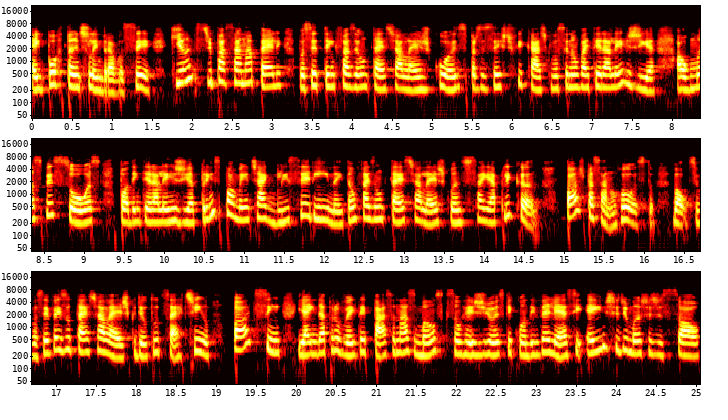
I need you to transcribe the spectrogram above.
É importante lembrar você que antes de passar na pele, você tem que fazer um teste alérgico antes para se certificar de que você não vai ter alergia. Algumas pessoas podem ter alergia principalmente à glicerina, então faz um teste alérgico antes de sair aplicando. Pode passar no rosto? Bom, se você fez o teste alérgico e deu tudo certinho, pode sim. E ainda aproveita e passa nas mãos, que são regiões que quando envelhece enche de manchas de sol,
